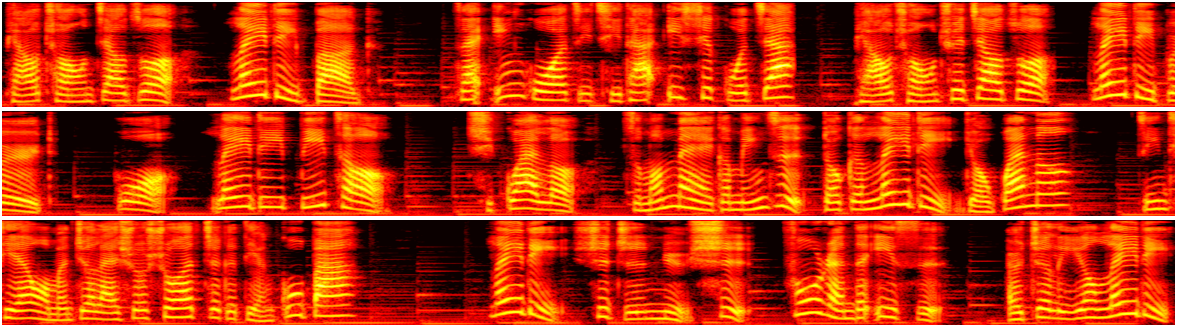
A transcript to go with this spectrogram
瓢虫叫做 ladybug；在英国及其他一些国家，瓢虫却叫做 ladybird 或 lady beetle。奇怪了。怎么每个名字都跟 lady 有关呢？今天我们就来说说这个典故吧。lady 是指女士、夫人的意思，而这里用 lady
